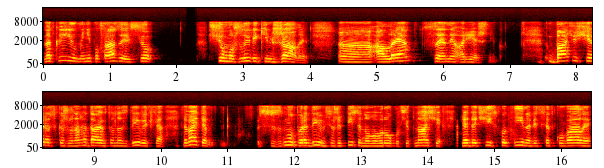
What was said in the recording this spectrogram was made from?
На Київ мені показує, що, що можливі кінжали. Е, але це не орешник. Бачу, ще раз скажу, нагадаю, хто нас дивиться. Давайте ну, передивимося вже після Нового року, щоб наші глядачі спокійно відсвяткували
